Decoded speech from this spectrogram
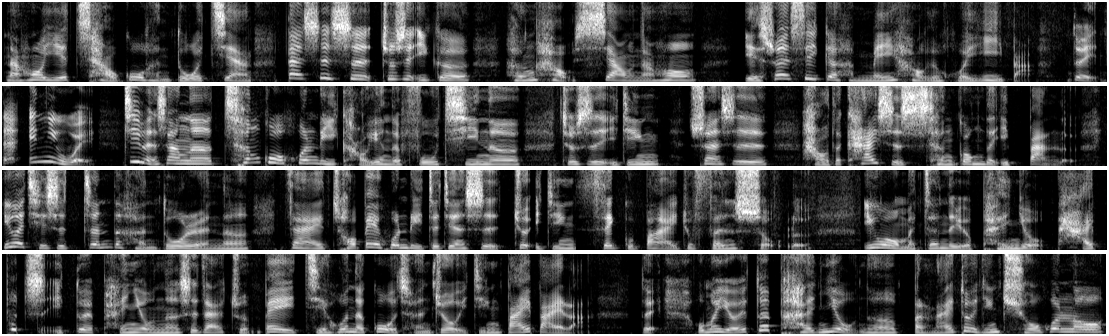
然后也吵过很多架，但是是就是一个很好笑，然后。也算是一个很美好的回忆吧。对，但 anyway，基本上呢，撑过婚礼考验的夫妻呢，就是已经算是好的开始，成功的一半了。因为其实真的很多人呢，在筹备婚礼这件事就已经 say goodbye 就分手了。因为我们真的有朋友，还不止一对朋友呢，是在准备结婚的过程就已经拜拜啦。对我们有一对朋友呢，本来都已经求婚喽，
